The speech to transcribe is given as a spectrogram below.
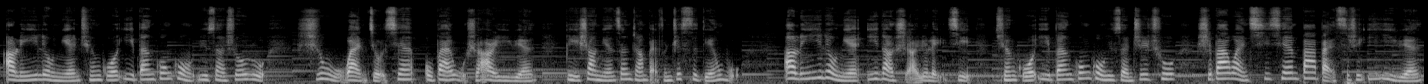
二零一六年全国一般公共预算收入十五万九千五百五十二亿元，比上年增长百分之四点五。二零一六年一到十二月累计，全国一般公共预算支出十八万七千八百四十一亿元，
